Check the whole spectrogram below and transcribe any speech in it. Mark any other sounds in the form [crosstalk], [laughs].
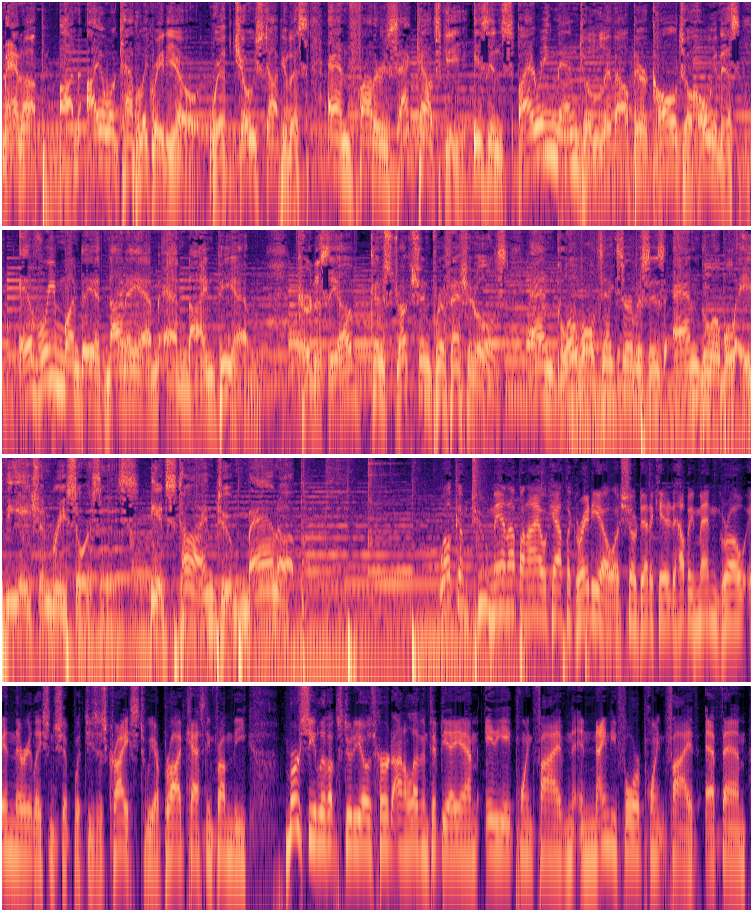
Man Up on Iowa Catholic Radio with Joe Stopulus and Father Zach Kautsky is inspiring men to live out their call to holiness every Monday at 9 a.m. and 9 p.m. Courtesy of Construction Professionals and Global Tech Services and Global Aviation Resources. It's time to man up. Welcome to Man Up on Iowa Catholic Radio, a show dedicated to helping men grow in their relationship with Jesus Christ. We are broadcasting from the Mercy Live Up Studios, heard on 1150 AM, 88.5 and 94.5 FM.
